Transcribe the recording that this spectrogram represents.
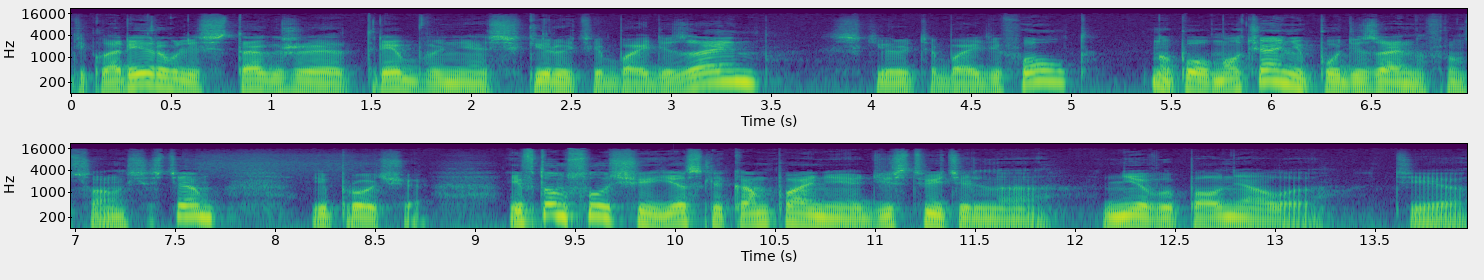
декларировались также требования security by design, security by default, ну, по умолчанию, по дизайну информационных систем и прочее. И в том случае, если компания действительно не выполняла те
